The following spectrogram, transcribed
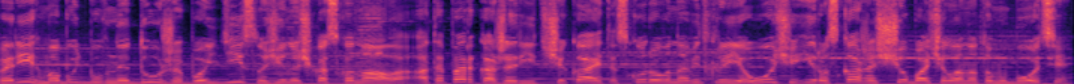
Пиріг, мабуть, був не дуже, бо й дійсно жіночка сконала. А тепер каже Рід, чекайте, скоро вона відкриє очі і розкаже, що бачила на тому боці.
